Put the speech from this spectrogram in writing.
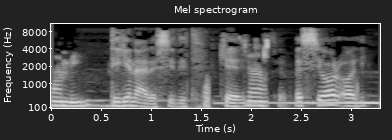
همین. دیگه نرسیدید که بسیار عالی.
